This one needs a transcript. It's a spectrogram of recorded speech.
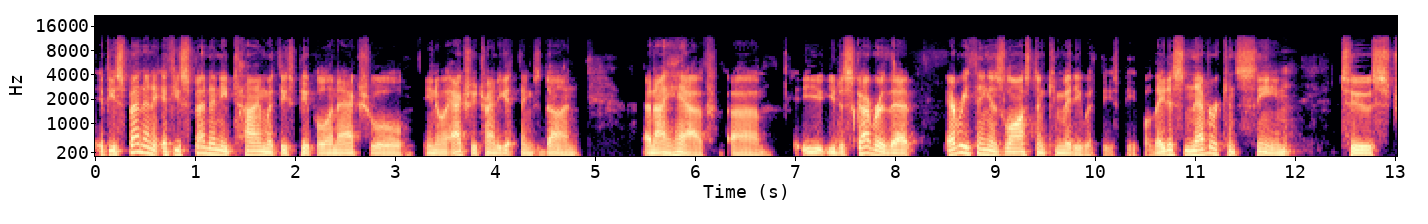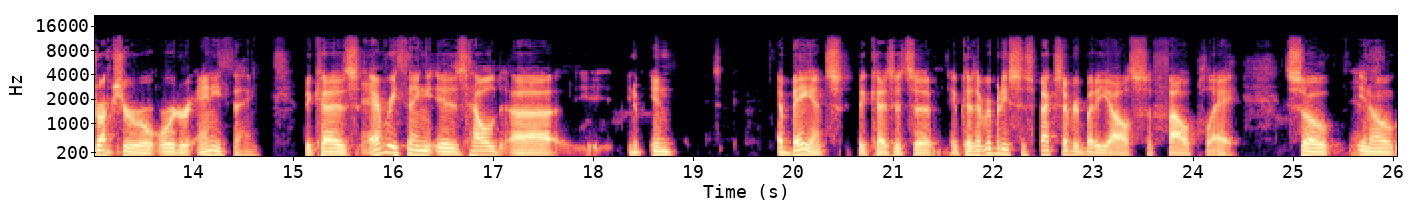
if you spend any if you spend any time with these people in actual, you know, actually trying to get things done, and I have, um, you, you discover that everything is lost in committee with these people. They just never can seem to structure or order anything because everything is held uh, in, in abeyance because it's a because everybody suspects everybody else of foul play. So yes. you know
